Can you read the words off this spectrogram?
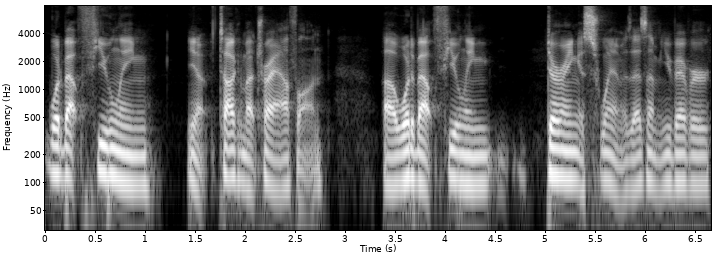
What about fueling? You know, talking about triathlon. Uh, what about fueling during a swim? Is that something you've ever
